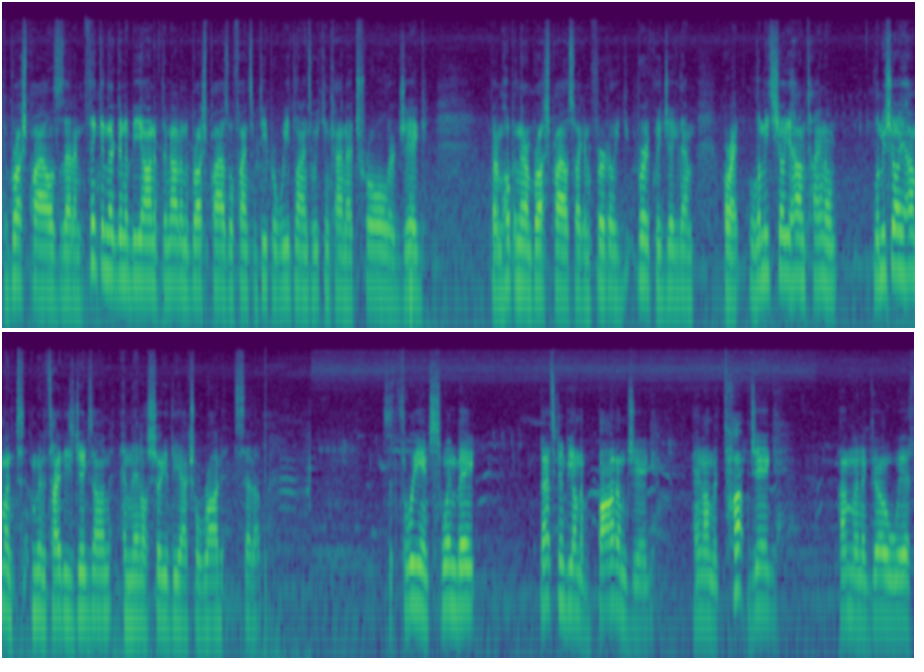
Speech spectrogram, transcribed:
the brush piles that I'm thinking they're going to be on. If they're not on the brush piles, we'll find some deeper weed lines we can kind of troll or jig but I'm hoping they're on brush piles so I can vertically, vertically jig them. All right, let me show you how I'm tying them. Let me show you how I'm, I'm gonna tie these jigs on and then I'll show you the actual rod setup. It's a three inch swim bait. That's gonna be on the bottom jig. And on the top jig, I'm gonna go with,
